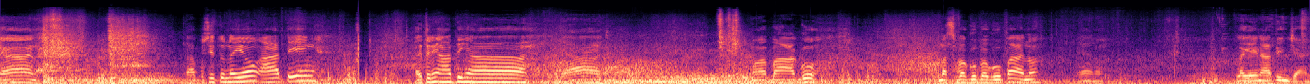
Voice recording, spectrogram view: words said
Yan. Tapos ito na yung ating ito na yung ating ah yan. Mga bago. Mas bago-bago pa no. Yan oh. Lagay natin diyan.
